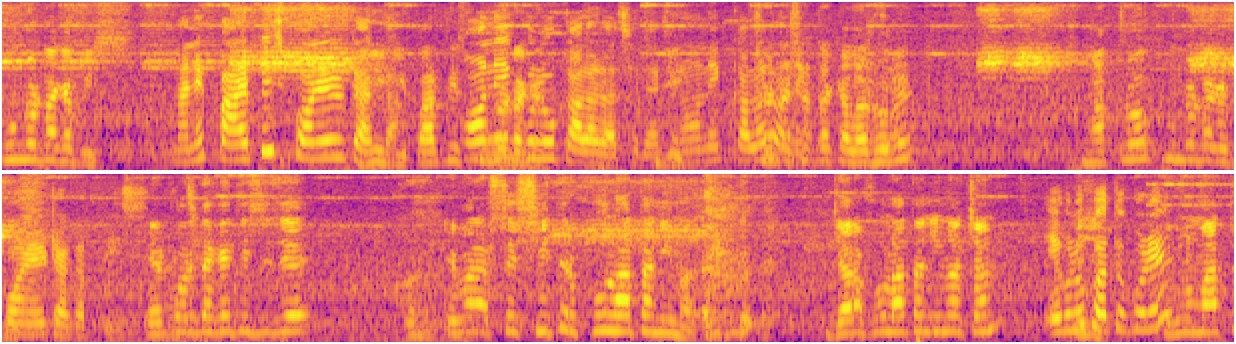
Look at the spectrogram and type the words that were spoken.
15 টাকা পিস মানে পার পিস পনেরো টাকা। piece 15 অনেকগুলো কালার আছে দেখেন অনেক কালার কালার হবে। মাত্র 15 টাকা পনেরো টাকা পিস এরপর দেখাইতেছি যে এবার আসছে শীতের ফুল হাতা নিমা। যারা ফুল হাতা নিমা চান এগুলো কত করে? এগুলো মাত্র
